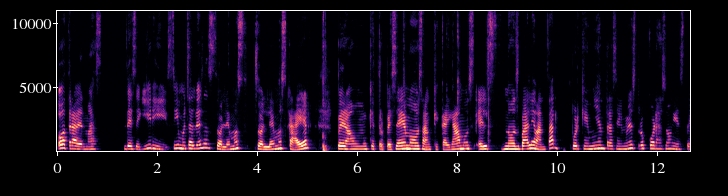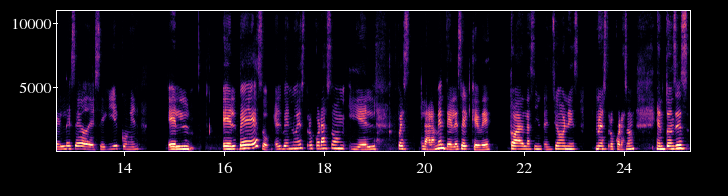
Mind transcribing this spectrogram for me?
otra vez más de seguir y sí, muchas veces solemos, solemos caer, pero aunque tropecemos, aunque caigamos, Él nos va a levantar porque mientras en nuestro corazón esté el deseo de seguir con Él, Él, él ve eso, Él ve nuestro corazón y Él, pues claramente, Él es el que ve todas las intenciones, nuestro corazón. Entonces,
